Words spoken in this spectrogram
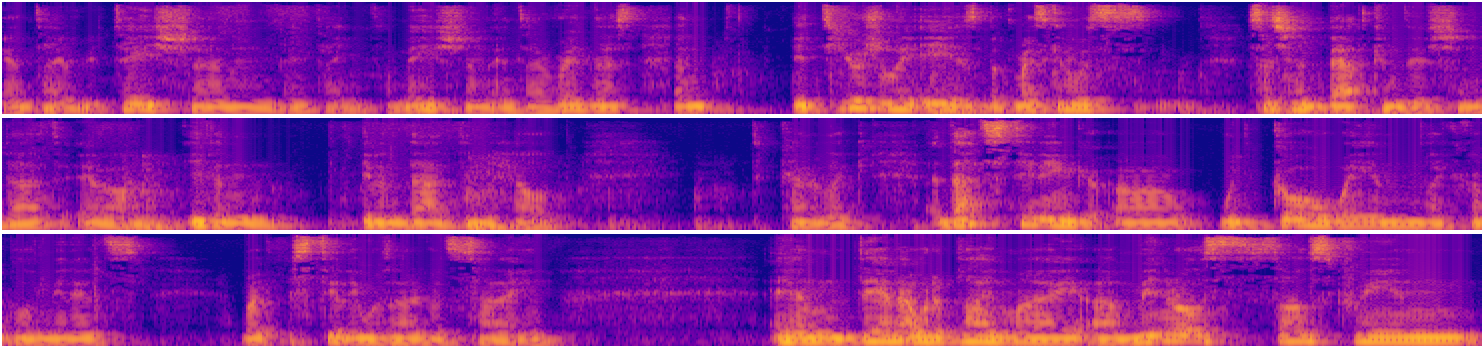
anti-irritation, anti-inflammation, anti-redness, and it usually is, but my skin was such in a bad condition that uh, even even that didn't help. Kind of like, that stinging uh, would go away in like a couple of minutes, but still it was not a good sign. And then I would apply my uh, mineral sunscreen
